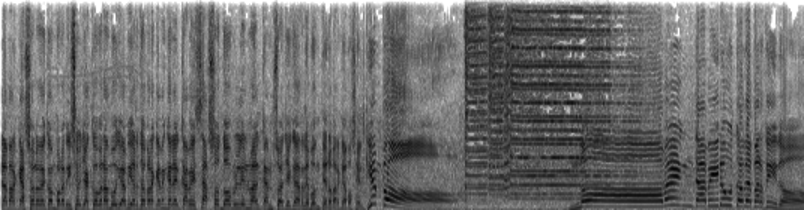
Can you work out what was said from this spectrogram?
La marca solo de compromiso, ya cobran muy abierto para que venga el cabezazo doble. No alcanzó a llegarle Montero. Marcamos el tiempo. 90 minutos de partido.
